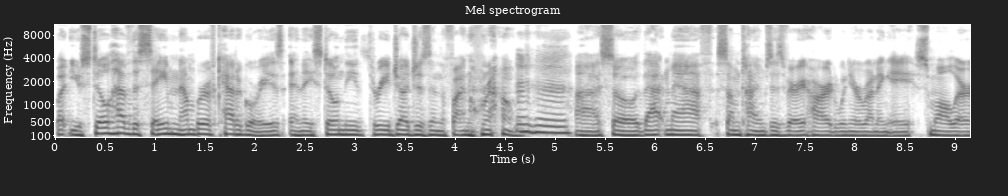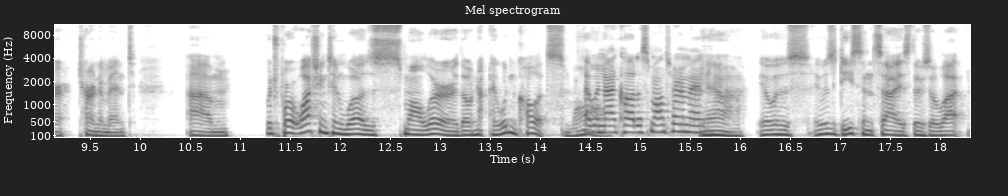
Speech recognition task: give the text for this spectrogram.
But you still have the same number of categories, and they still need three judges in the final round. Mhm. Uh, so that math sometimes is very hard when you're running a smaller tournament. Um, which Port Washington was smaller, though not, I wouldn't call it small. I would not call it a small tournament. Yeah, it was it was decent size. There's a lot,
